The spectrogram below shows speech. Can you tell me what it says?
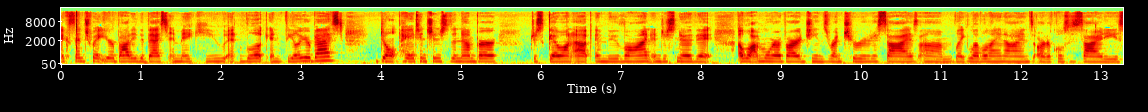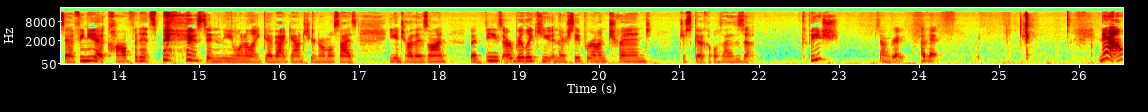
accentuate your body the best and make you look and feel your best, don't pay attention to the number. Just go on up and move on, and just know that a lot more of our jeans run true to size, um, like Level 99's Article Society. So if you need a confidence boost and you want to like go back down to your normal size, you can try those on. But these are really cute and they're super on trend just go a couple sizes up. Capiche? Sound great. Okay. Now,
